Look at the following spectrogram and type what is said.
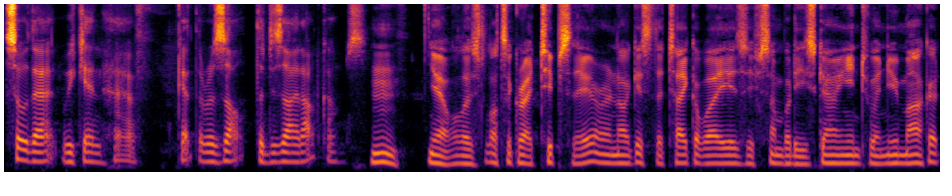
so that we can have get the result, the desired outcomes? Hmm. Mm. Yeah, well, there's lots of great tips there. And I guess the takeaway is if somebody's going into a new market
